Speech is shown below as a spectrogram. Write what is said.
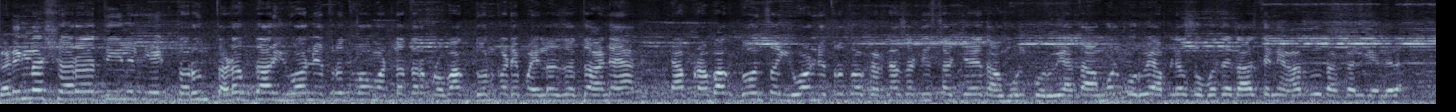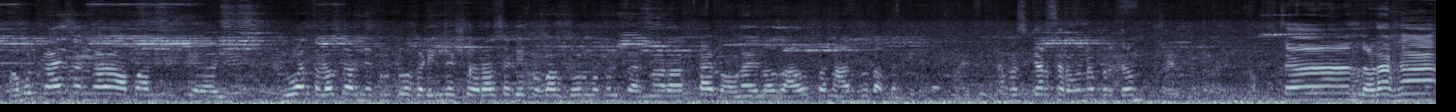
गडिंग्लज शहरातील एक तरुण तडफदार युवा नेतृत्व म्हटलं तर प्रभाग दोनकडे पाहिलं जातं आणि त्या प्रभाग दोनचं युवा नेतृत्व करण्यासाठी सज्ज आहेत अमोल कोरवे. आता अमोल कोरवे आपल्यासोबत आहेत. आज त्यांनी अर्ज दाखल केलेला अमोल काय सांगा आपण युवा तडफदार नेतृत्व गडिंग्लज शहरासाठी प्रभाग दोनमधून करणार आहात? काय भावना आहेत? आज पण अर्ज दाखल केलेला आहे. नमस्कार सर्वांना प्रथम. आता लढा हा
